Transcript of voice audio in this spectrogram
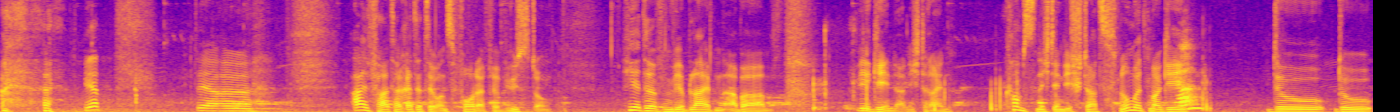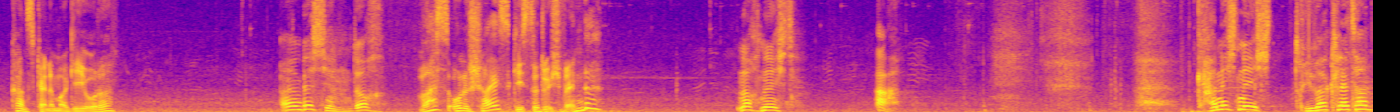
Ja. Der, äh, Allvater rettete uns vor der Verwüstung. Hier dürfen wir bleiben, aber wir gehen da nicht rein. Kommst nicht in die Stadt, nur mit Magie. Du, du kannst keine Magie, oder? Ein bisschen, doch. Was? Ohne Scheiß? Gehst du durch Wände? Noch nicht. Ah, Kann ich nicht drüber klettern?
